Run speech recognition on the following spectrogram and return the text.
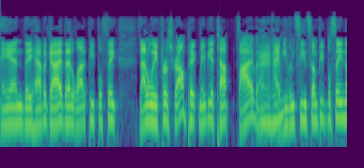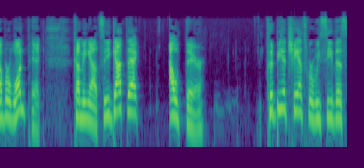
And they have a guy that a lot of people think not only a first round pick, maybe a top 5 I- I've even seen some people say number one pick coming out. So you got that out there. Could be a chance where we see this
